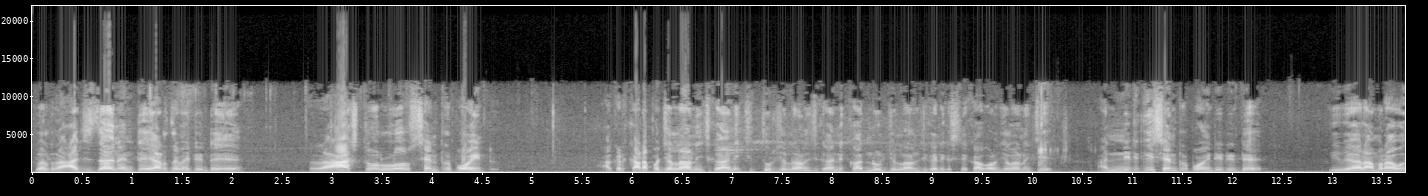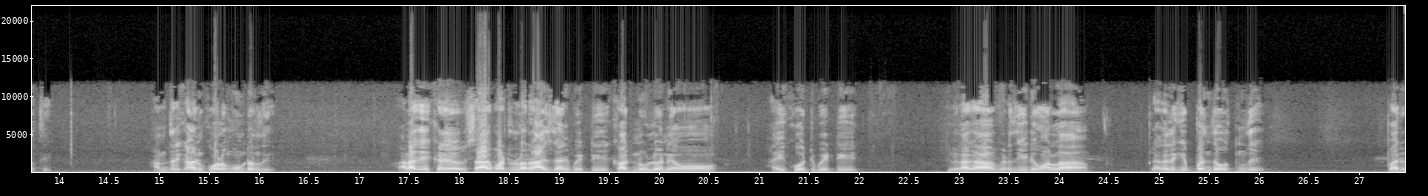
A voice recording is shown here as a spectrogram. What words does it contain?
ఇవాళ రాజధాని అంటే అర్థం ఏంటంటే రాష్ట్రంలో సెంటర్ పాయింట్ అక్కడ కడప జిల్లా నుంచి కానీ చిత్తూరు జిల్లా నుంచి కానీ కర్నూలు జిల్లా నుంచి కానీ శ్రీకాకుళం జిల్లా నుంచి అన్నిటికీ సెంటర్ పాయింట్ ఏంటంటే ఈవేళ అమరావతి. అందరికీ అనుకూలంగా ఉంటుంది. అలాగే ఇక్కడ విశాఖపట్నంలో రాజధాని పెట్టి కర్నూలులోనేమో హైకోర్టు పెట్టి ఇలాగా విడదీయడం వల్ల ప్రజలకు ఇబ్బంది అవుతుంది. పరి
